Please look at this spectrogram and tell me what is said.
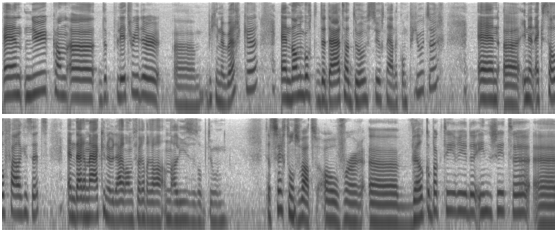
En nu kan uh, de plate reader uh, beginnen werken. En dan wordt de data doorgestuurd naar de computer en uh, in een Excel-file gezet. En daarna kunnen we daar dan verdere analyses op doen. Dat zegt ons wat over uh, welke bacteriën erin zitten, uh,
